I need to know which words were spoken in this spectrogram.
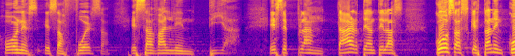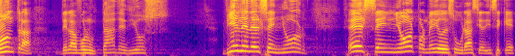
jóvenes, esa fuerza, esa valentía, ese plantarte ante las cosas que están en contra de la voluntad de Dios. Viene del Señor. El Señor, por medio de su gracia, dice que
